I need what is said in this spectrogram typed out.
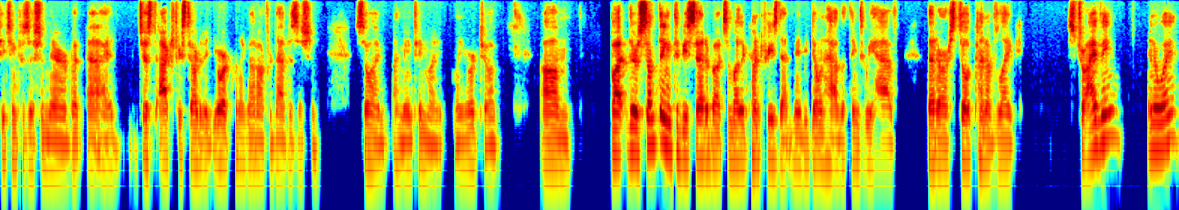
teaching position there but i had just actually started at york when i got offered that position. So i, I maintained my my york job. Um, but there's something to be said about some other countries that maybe don't have the things we have that are still kind of like striving in a way,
